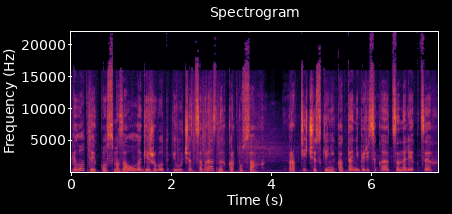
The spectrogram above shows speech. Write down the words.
Пилоты и космозоологи живут и учатся в разных корпусах, практически никогда не пересекаются на лекциях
